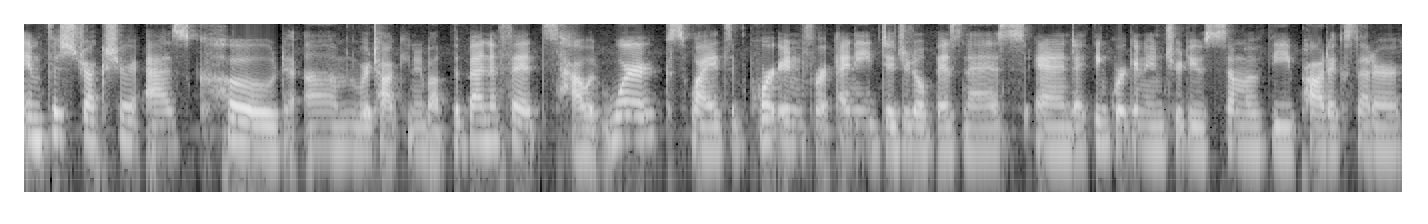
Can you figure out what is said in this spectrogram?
infrastructure as code. Um, we're talking about the benefits, how it works, why it's important for any digital business. And I think we're going to introduce some of the products that are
